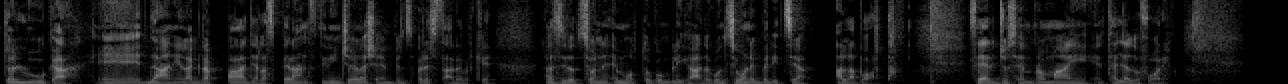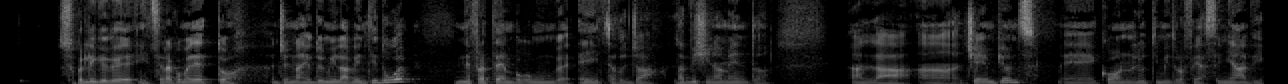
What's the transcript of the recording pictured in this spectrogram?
Gianluca e Daniel aggrappati alla speranza di vincere la Champions per restare perché la situazione è molto complicata con Simone Berizia alla porta. Sergio sembra ormai tagliato fuori. Super League che inizierà come detto a gennaio 2022. Nel frattempo comunque è iniziato già l'avvicinamento alla uh, Champions eh, con gli ultimi trofei assegnati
